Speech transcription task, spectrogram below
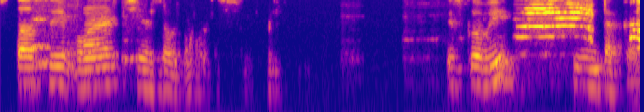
सतासी पॉइंट छह सौ पाँच। इसको भी तीन तक कर।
